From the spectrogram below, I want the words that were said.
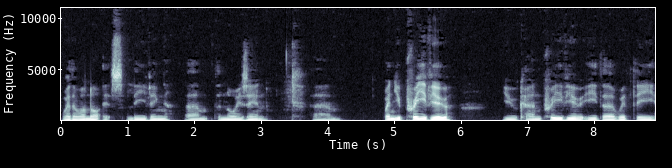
whether or not it's leaving um, the noise in. Um, when you preview, you can preview either with the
